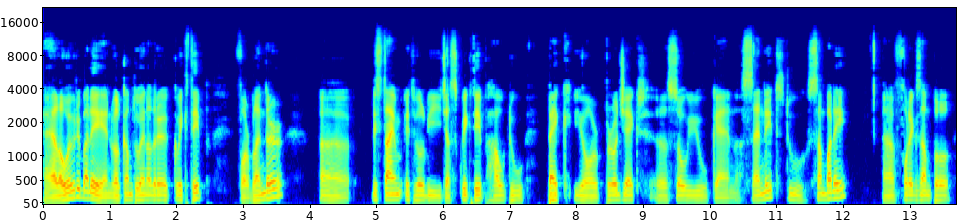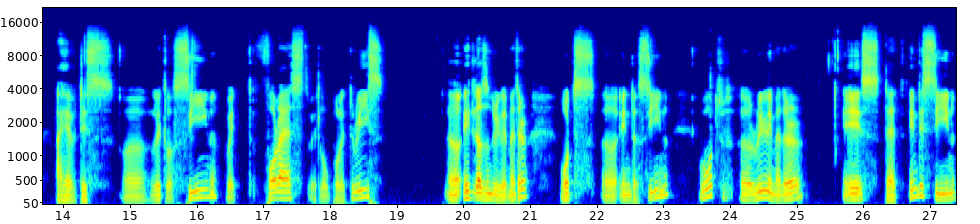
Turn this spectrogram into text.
Hello everybody and welcome to another quick tip for Blender. Uh, this time it will be just quick tip how to pack your project uh, so you can send it to somebody. Uh, for example, I have this uh, little scene with forest, with low poly trees. Uh, it doesn't really matter what's uh, in the scene. What really matter is that in this scene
